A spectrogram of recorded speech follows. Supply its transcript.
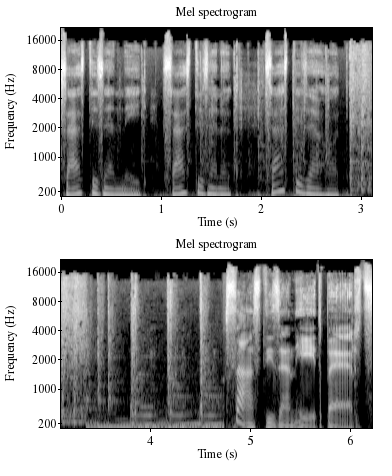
114, 115, 116. 117 perc.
